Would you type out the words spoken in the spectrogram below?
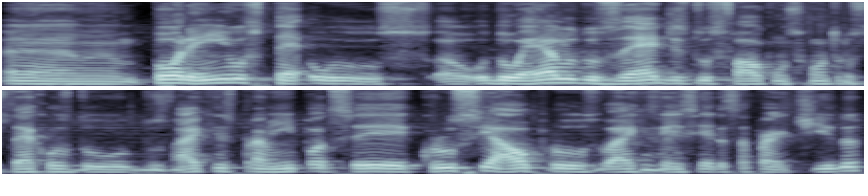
Ahn, porém, os te- os- o duelo dos Eds dos Falcons contra os tackles do- dos Vikings, para mim, pode ser crucial para os Vikings vencerem essa partida.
